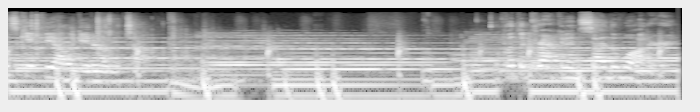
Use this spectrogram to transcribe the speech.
Let's keep the alligator on the top. Put the kraken inside the water.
